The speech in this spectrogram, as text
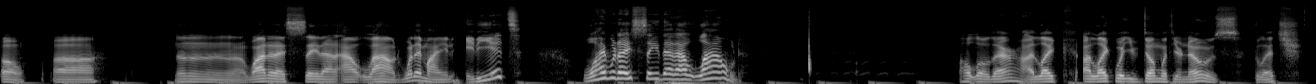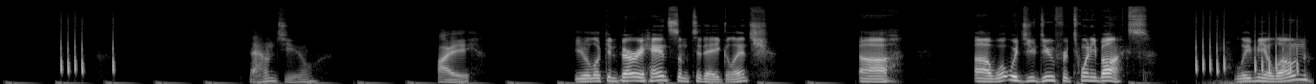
Oh, uh... No, no, no, no, no. Why did I say that out loud? What am I, an idiot? Why would I say that out loud? Hello there. I like I like what you've done with your nose, Glitch. Found you. I... You're looking very handsome today, Glitch. Uh... Uh, what would you do for 20 bucks? Leave me alone?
